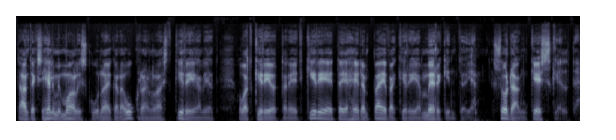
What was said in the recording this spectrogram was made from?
tai anteeksi helmi-maaliskuun aikana ukrainalaiset kirjailijat ovat kirjoittaneet kirjeitä ja heidän päiväkirjan merkintöjä sodan keskeltä.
